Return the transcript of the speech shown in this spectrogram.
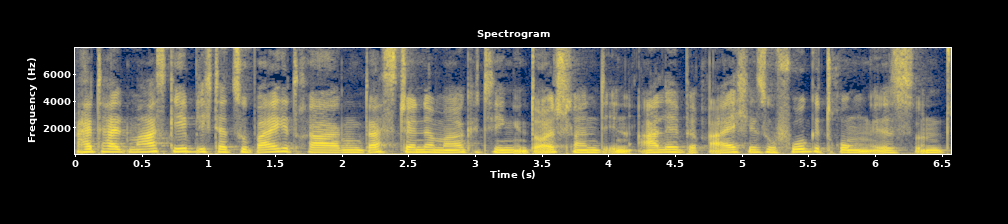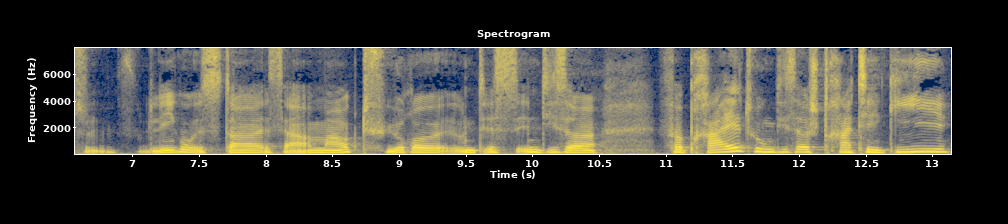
hat halt maßgeblich dazu beigetragen, dass Gender Marketing in Deutschland in alle Bereiche so vorgedrungen ist. Und Lego ist da, ist ja Marktführer und ist in dieser Verbreitung dieser Strategie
